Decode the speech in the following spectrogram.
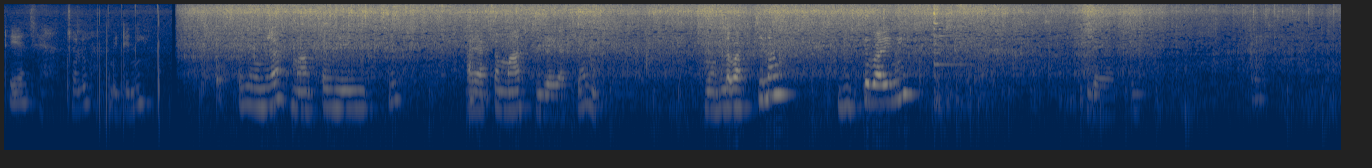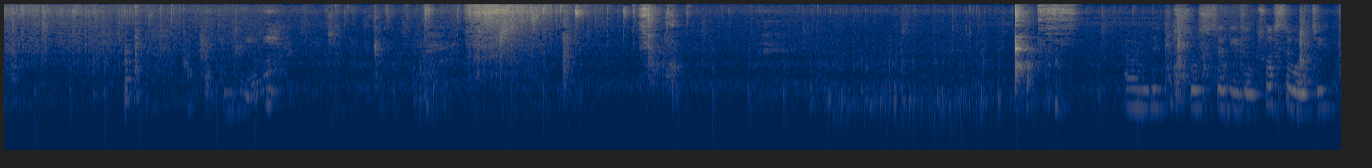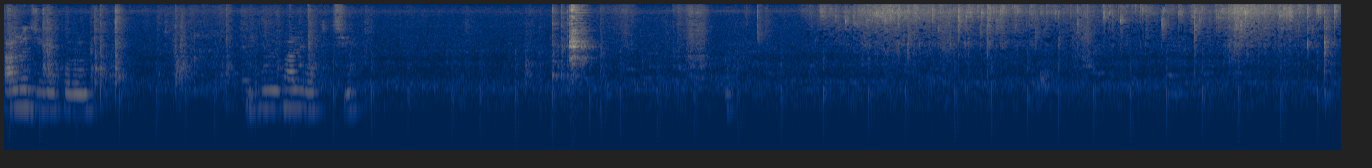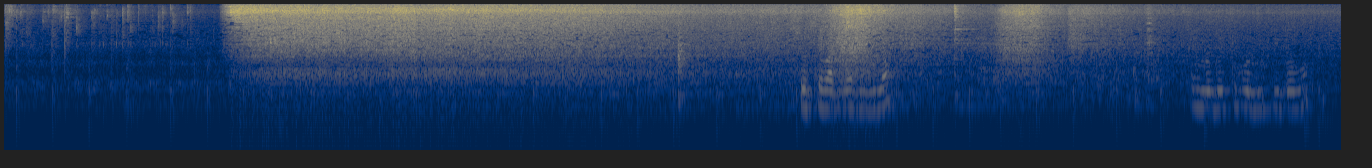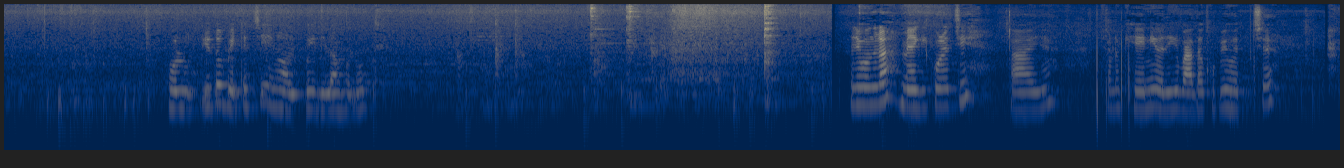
ঠিক আছে? চলো, বেটে নিই। আমরা মাছটা ভেজে নিচ্ছি। আর একটা মাছ তুলে গেছে মশলা বাটছিলাম বুঝতে পারিনি তুলে গেছে হাতটা একটু ধুয়ে নিই। আর মধ্যে একটু সর্ষে দিয়ে দেবো সর্ষে বলছি, কালো জিরে করুন। ভুলভাল বকছি। সর্ষে বাটাটা দিয়ে দিলাম। এর মধ্যে একটু হলুদ দিয়ে দেবো। হলুদ দিয়ে তো বেটেছি, আমি অল্পই দিলাম হলুদ। এই বন্ধুরা, ম্যাগি করেছি, তাই চলো খেয়ে নিই, ওদিকে বাঁধাকপি হচ্ছে।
